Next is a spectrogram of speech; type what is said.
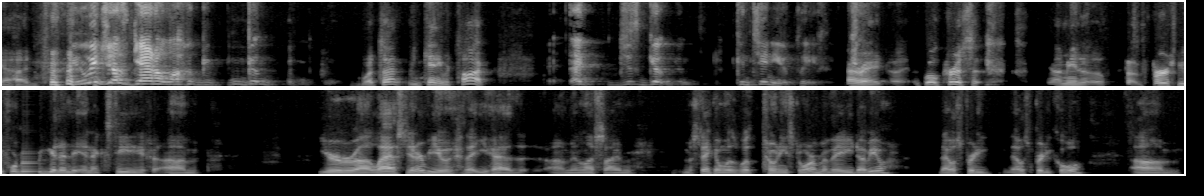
God. Can we just get along? G- g- What's that? You can't even talk. I just go continue, please. All right. Uh, well, Chris, I mean, first, before we get into NXT, um, your uh, last interview that you had, um, unless I'm mistaken, was with Toni Storm of AEW. That was pretty. That was pretty cool. Um,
